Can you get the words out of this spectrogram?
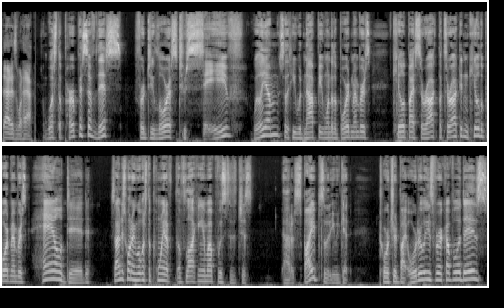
that is what happened. Was the purpose of this for Dolores to save William so that he would not be one of the board members killed by Serac? But Serac didn't kill the board members. Hale did. So I'm just wondering what was the point of, of locking him up? Was it just out of spite so that he would get tortured by orderlies for a couple of days?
